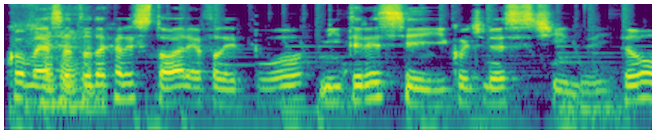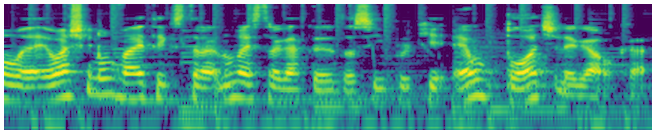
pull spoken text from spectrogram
começa toda aquela história, eu falei, pô, me interessei e continuei assistindo. Então, é, eu acho que não vai ter que estragar, não vai estragar tanto assim, porque é um plot legal, cara.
